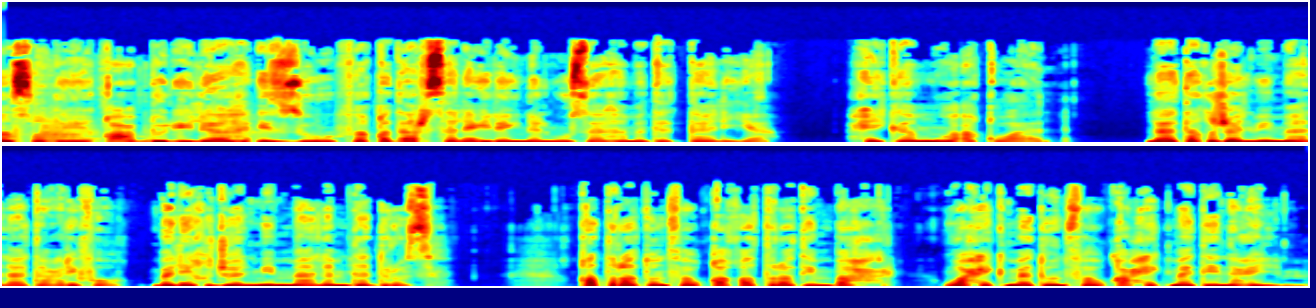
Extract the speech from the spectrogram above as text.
الصديق عبد الإله إزو فقد أرسل إلينا المساهمة التالية. حكم وأقوال. لا تخجل مما لا تعرفه بل اخجل مما لم تدرسه. قطرة فوق قطرة بحر وحكمة فوق حكمة علم.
